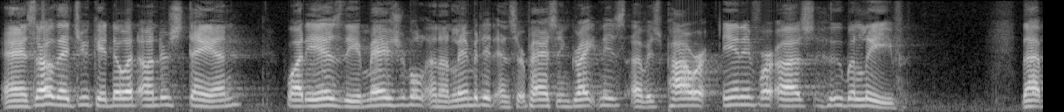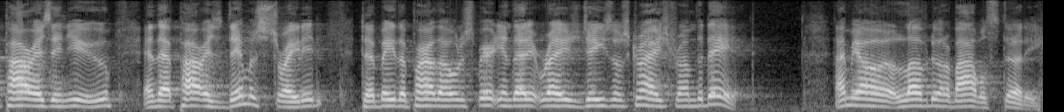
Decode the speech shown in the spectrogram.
And so that you can know and understand what is the immeasurable and unlimited and surpassing greatness of his power in and for us who believe. That power is in you, and that power is demonstrated to be the power of the Holy Spirit in that it raised Jesus Christ from the dead. How many of y'all love doing a Bible study?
